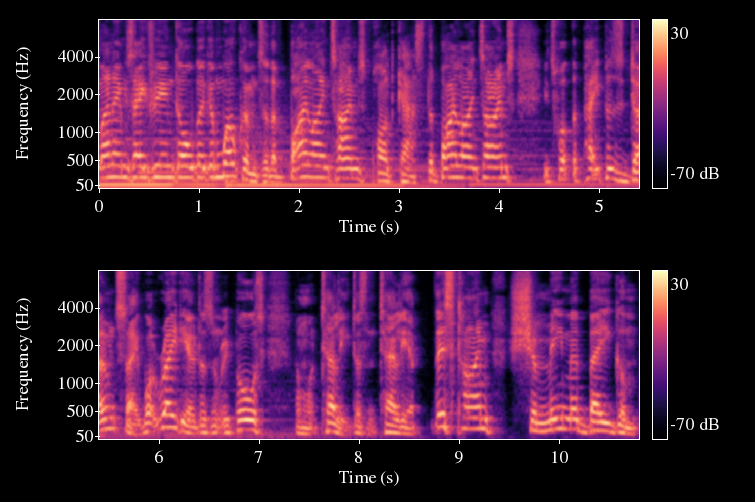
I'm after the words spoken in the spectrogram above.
My name is Adrian Goldberg, and welcome to the Byline Times podcast. The Byline Times, it's what the papers don't say, what radio doesn't report, and what telly doesn't tell you. This time, Shamima Begum,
